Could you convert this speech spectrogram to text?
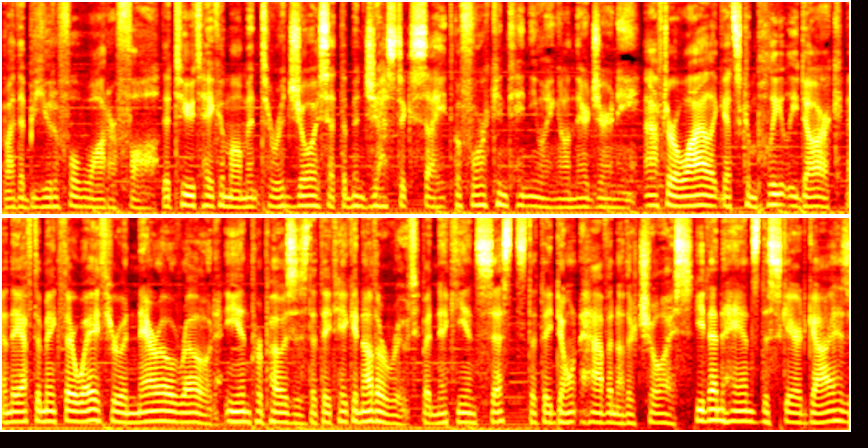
by the beautiful waterfall. The two take a moment to rejoice at the majestic sight before continuing on their journey. After a while, it gets completely dark and they have to make their way through a narrow road. Ian proposes that they take another route, but Nikki insists that they don't have another choice. He then hands the scared guy his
